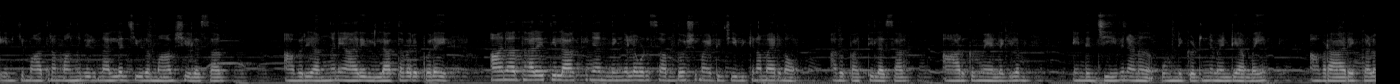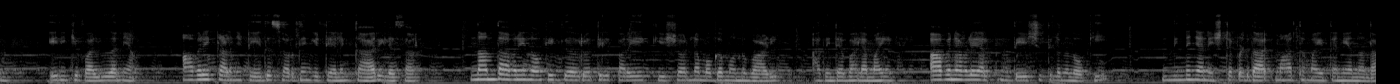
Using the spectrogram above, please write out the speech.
എനിക്ക് മാത്രം അങ്ങനെ ഒരു നല്ല ജീവിതം ആവശ്യമില്ല സാർ. അവരെ അങ്ങനെ ആരും ഇല്ലാത്തവരെ പോലെ അനാഥാലയത്തിലാക്കി ഞാൻ നിങ്ങളോട് സന്തോഷമായിട്ട് ജീവിക്കണമായിരുന്നോ? അത് പറ്റില്ല സാർ. ആർക്കും വേണ്ടെങ്കിലും എന്റെ ജീവനാണ് ഉണ്ണിക്കുട്ടനും എന്റെ അമ്മയും. അവർ ആരെക്കാളും എനിക്ക് വലുത് തന്നെയാണ് അവരെ കളഞ്ഞിട്ട് ഏത് സ്വർഗം കിട്ടിയാലും കാര്യമില്ല സാർ. നന്ദ അവനെ നോക്കി ഗൗരവത്തിൽ പറയെ കിഷോറിന്റെ മുഖം ഒന്ന് വാടി. അതിന്റെ ഫലമായി അവൻ അവളെ അല്പം ദേഷ്യത്തിലൊന്ന് നോക്കി. നിന്നെ ഞാൻ ഇഷ്ടപ്പെടുന്നത് ആത്മാർത്ഥമായി തന്നെയാണ് നന്ദ.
